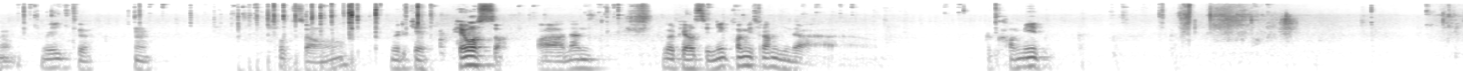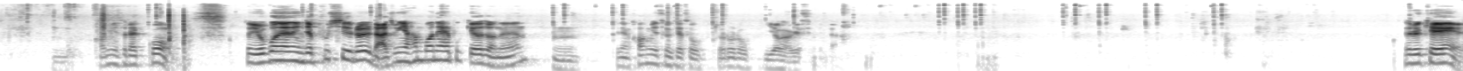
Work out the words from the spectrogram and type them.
음, weight 음, 속성 뭐 이렇게 배웠어. 아, 난 이걸 배웠으니 commit을 합니다. commit 음, commit을 했고 또 요번에는 이제 푸시를 나중에 한 번에 해볼게요 저는 음, 그냥 커밋을 계속 쪼로록 이어가겠습니다. 이렇게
